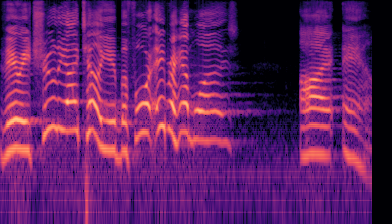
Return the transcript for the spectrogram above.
Very truly I tell you, before Abraham was, I am.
